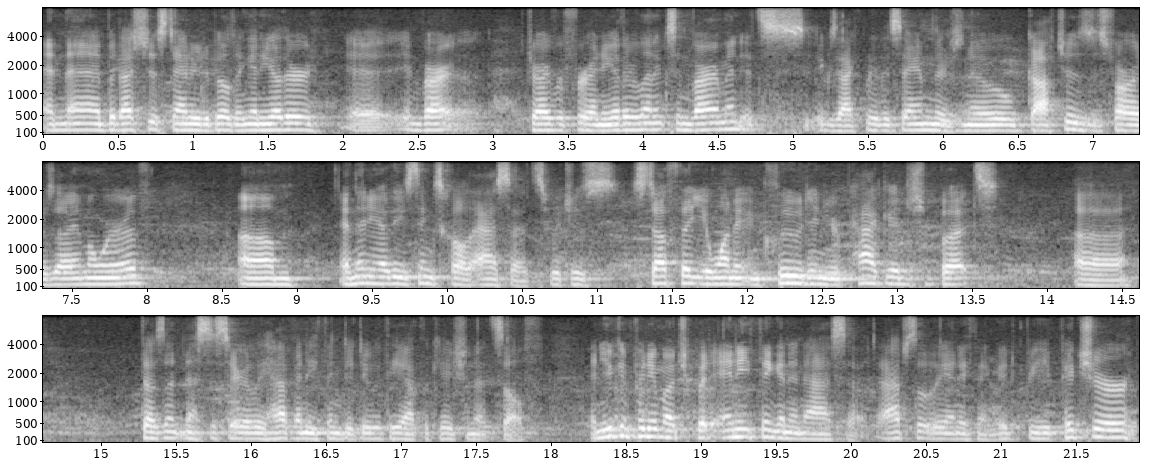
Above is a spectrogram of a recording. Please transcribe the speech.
and then, but that's just standard to building any other uh, driver for any other Linux environment. It's exactly the same. There's no gotchas as far as I am aware of. Um, and then you have these things called assets, which is stuff that you want to include in your package, but uh, doesn't necessarily have anything to do with the application itself. And you can pretty much put anything in an asset, absolutely anything. It'd be a picture,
